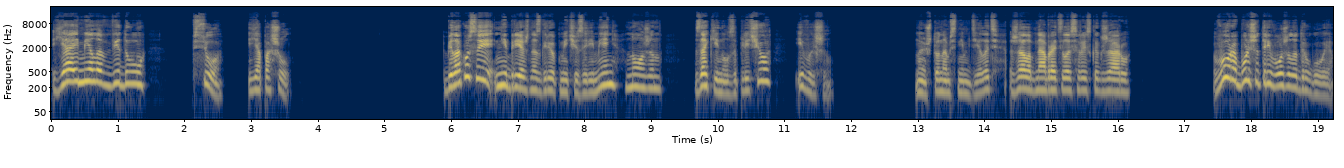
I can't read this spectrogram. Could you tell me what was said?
«Я имела в виду...» «Все, я пошел». Белокусый небрежно сгреб мечи за ремень, ножен, закинул за плечо и вышел. «Ну и что нам с ним делать?» — жалобно обратилась Рыска к жару. Вора больше тревожило другое.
